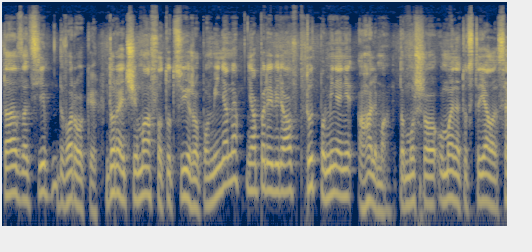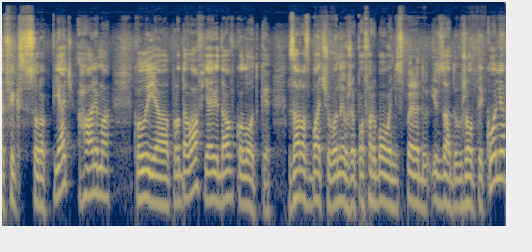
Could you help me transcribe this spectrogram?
та за ці 2 роки. До речі, масло тут свіжо поміняне, я перевіряв. Тут поміняні гальма, тому що у мене тут стояли SFX 45 гальма. Коли я продавав, я віддав колодки. Зараз бачу, вони вже пофарбовані спереду і ззаду в жовтий колір.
